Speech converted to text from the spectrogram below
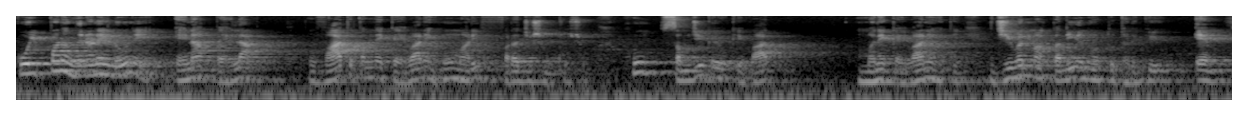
કોઈ પણ નિર્ણય લો ને, એના પહેલાં વાત તમને કહેવાની હું મારી ફરજ સમજું છું. હું સમજી ગયો કે વાત મને કહેવાની હતી. જીવનમાં કદી નહોતું ધડક્યું. એમ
